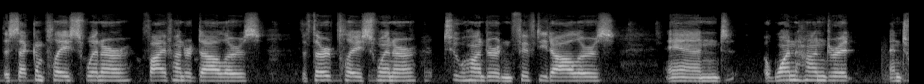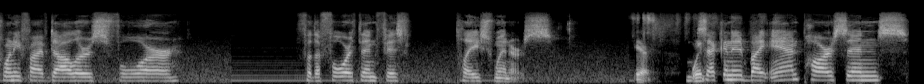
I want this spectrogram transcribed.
the second place winner $500, the third place winner $250, and $125 for for the fourth and fifth place winners. Yes. When- Seconded by Ann Parsons.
